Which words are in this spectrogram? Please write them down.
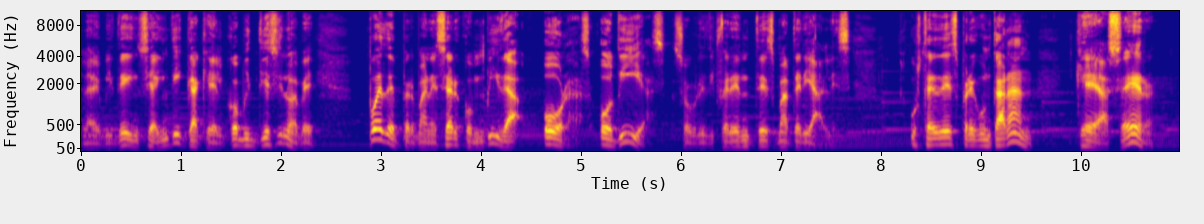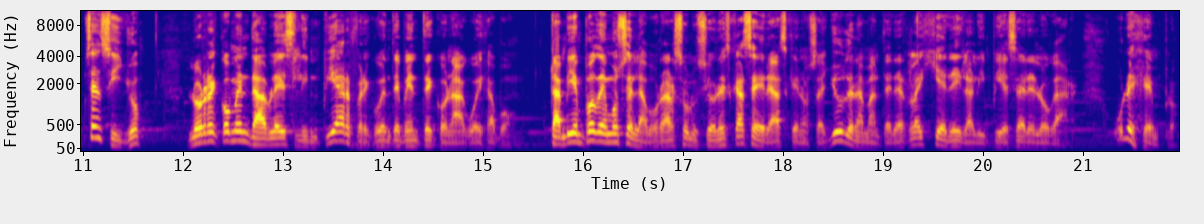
la evidencia indica que el COVID-19 puede permanecer con vida horas o días sobre diferentes materiales. Ustedes preguntarán, ¿qué hacer? Sencillo, lo recomendable es limpiar frecuentemente con agua y jabón. También podemos elaborar soluciones caseras que nos ayuden a mantener la higiene y la limpieza en el hogar. Un ejemplo,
